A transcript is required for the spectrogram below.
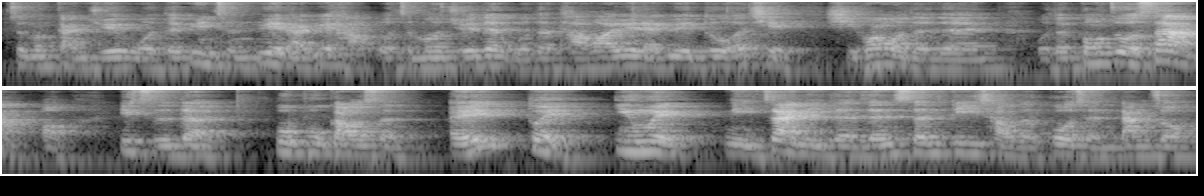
怎么感觉我的运程越来越好？我怎么觉得我的桃花越来越多？而且喜欢我的人，我的工作上哦，一直的步步高升。哎，对，因为你在你的人生低潮的过程当中，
